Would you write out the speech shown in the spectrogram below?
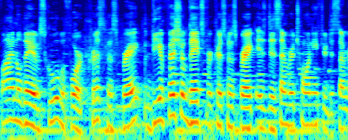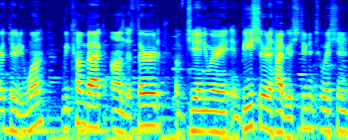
final day of school before Christmas break. The official dates for Christmas break is December 20 through December 31. We come back on the 3rd of January and be sure to have your student tuition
